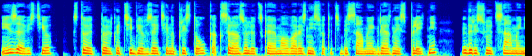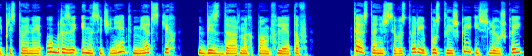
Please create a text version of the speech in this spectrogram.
и завистью. Стоит только тебе взойти на престол, как сразу людская молва разнесет о тебе самые грязные сплетни, дорисует самые непристойные образы и насочиняет мерзких, бездарных памфлетов. Ты останешься в истории пустышкой и шлюшкой,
